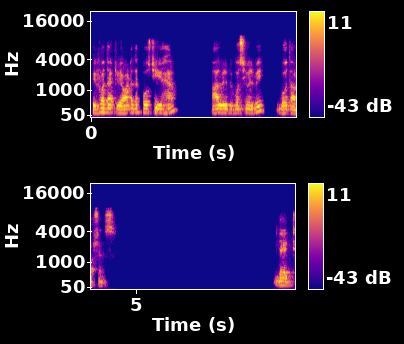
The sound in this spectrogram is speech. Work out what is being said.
Before that, we order the posting you have. All will be posting will be both options. That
